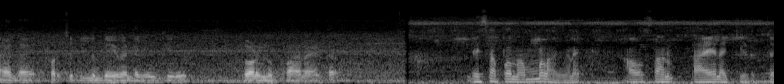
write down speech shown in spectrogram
അതിന്റെ കുറച്ച് ബില്ലും പേയ്മെന്റൊക്കെ ചെയ്ത് തുടങ്ങി ഗൈസ് അപ്പോൾ നമ്മളങ്ങനെ അവസാനം ടയലൊക്കെ എടുത്ത്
